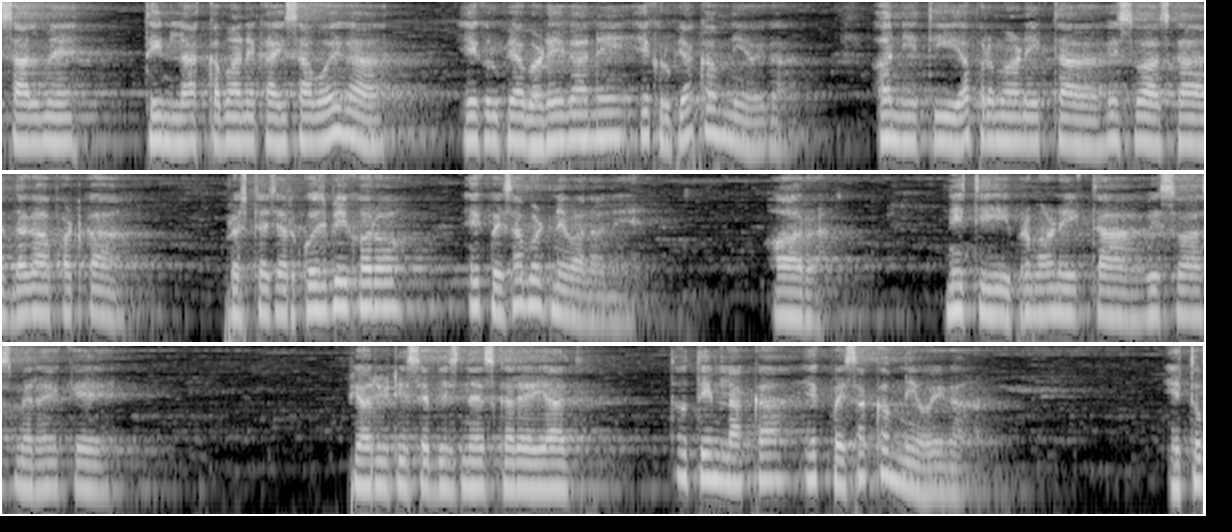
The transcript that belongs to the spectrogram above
साल में तीन लाख कमाने का हिसाब होएगा? एक रुपया बढ़ेगा नहीं, एक रुपया कम नहीं होएगा। अनीति, अप्रमाणिकता, विश्वासघात, दगा फटका, भ्रष्टाचार, कुछ भी करो, एक पैसा बढ़ने वाला नहीं। और नीति, प्रमाणिकता, विश्वास में रह के प्योरिटी से बिज़नेस करे या तो तीन लाख का एक पैसा कम नहीं होएगा। ये तो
